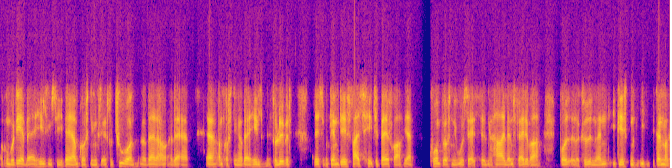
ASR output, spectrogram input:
og kunne vurdere, hvad er hele, sige, hvad er omkostningsstrukturen, hvad er, der, hvad er, er omkostninger, hvad er hele forløbet. Og det er igen, det er faktisk helt tilbage fra ja, kornbørsen i USA til, man har et eller andet færdigvare, brød eller kød eller andet i disken i Danmark.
